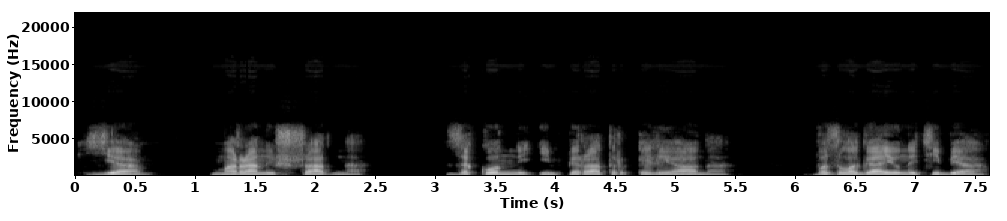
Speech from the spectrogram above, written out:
Я, Маран Ишадна, законный император Элиана, возлагаю на тебя,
